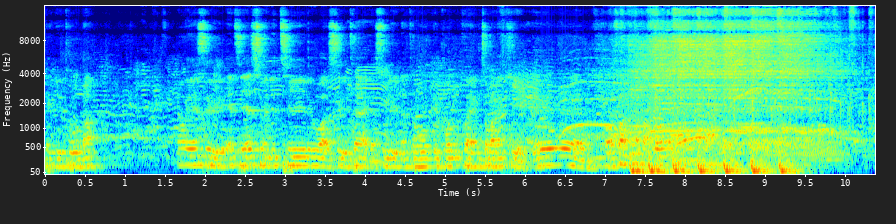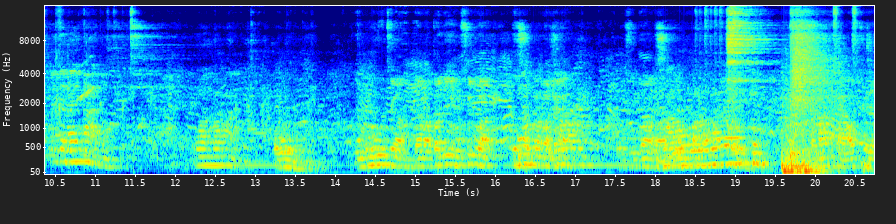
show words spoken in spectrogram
ทางยูทูบเนาะ น้องเองสื่อ S S 22หรือว่าสื่อแท้กับสื่อนันทวเป็นคนแขวงสวรรเขตเด้อขอฟังหน้าตาตัวนี่จะได้ใหม่วันมาใหม่โอ้ยังไม่รู้เชื่อแต่ว่าตอนนี้รู้สึกว่ารู้สึกว่าก่อนเลยรู้สึกว่าสาวโอ้ปลาสมาวแพร่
